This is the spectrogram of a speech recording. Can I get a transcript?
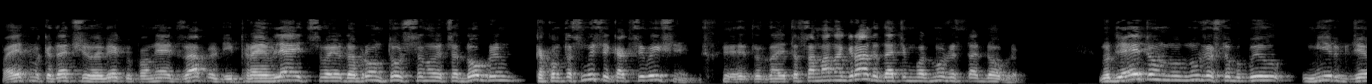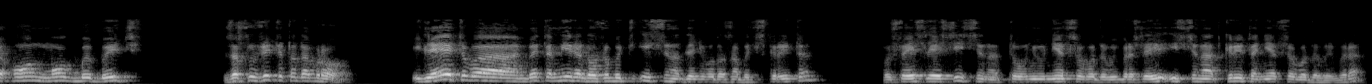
Поэтому, когда человек выполняет заповеди и проявляет свое добро, он тоже становится добрым в каком-то смысле, как Всевышний. Это, это сама награда дать ему возможность стать добрым. Но для этого нужно, чтобы был мир, где он мог бы быть, заслужить это добро. И для этого в этом мире должна быть истина, для него должна быть скрыта. Потому что если есть истина, то у него нет свободы выбора. Если истина открыта, нет свободы выбора.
